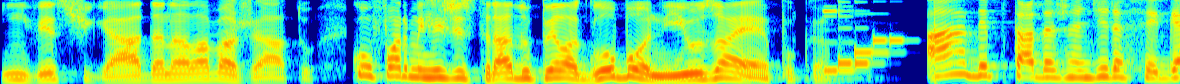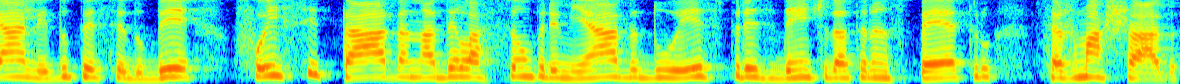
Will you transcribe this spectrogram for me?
investigada na Lava Jato, conforme registrado pela Globo News à época. A deputada Jandira Fegali, do PCdoB, foi citada na delação premiada do ex-presidente da Transpetro, Sérgio Machado.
